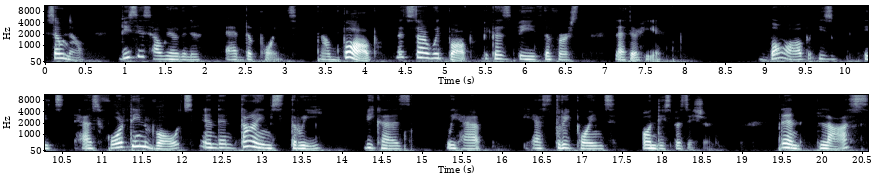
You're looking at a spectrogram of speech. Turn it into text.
so now this is how we are going to add the points now Bob let's start with Bob because B is the first letter here Bob is it has 14 votes and then times 3 because we have he has 3 points on this position. Then plus,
